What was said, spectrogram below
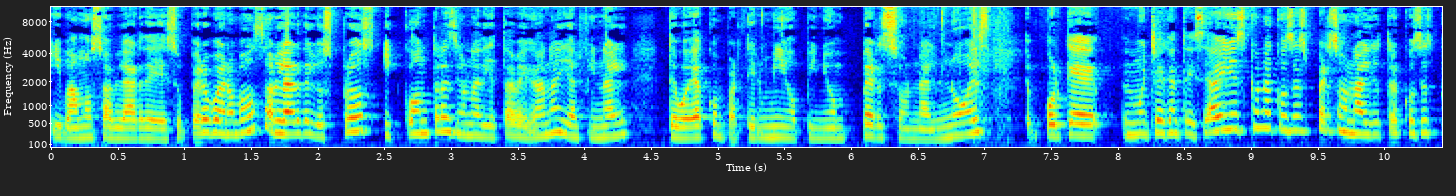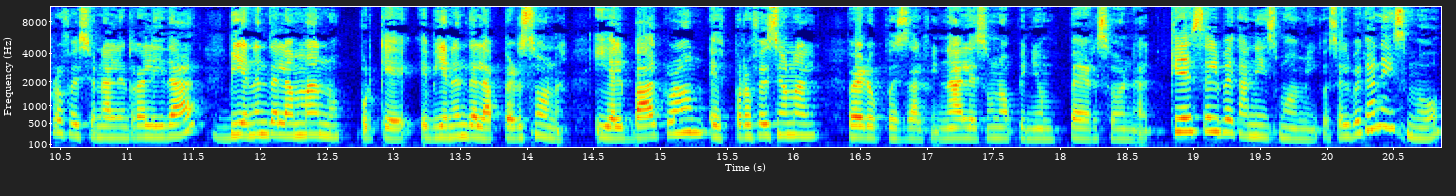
y vamos a hablar de eso. Pero bueno, vamos a hablar de los pros y contras de una dieta vegana y al final te voy a compartir mi opinión personal. No es porque mucha gente dice, ay, es que una cosa es personal y otra cosa es profesional. En realidad vienen de la mano porque vienen de la persona y el background es profesional pero pues al final es una opinión personal. ¿Qué es el veganismo, amigos? El veganismo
